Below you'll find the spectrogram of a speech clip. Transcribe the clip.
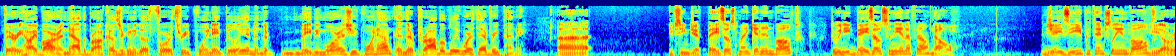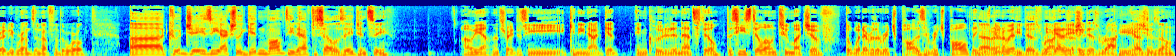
very high bar. And now the Broncos are going to go for 3.8 billion, and they're maybe more, as you point out, and they're probably worth every penny. Uh, you've seen Jeff Bezos might get involved. Do we need Bezos in the NFL? No, Jay Z potentially involved. he already runs enough of the world. Uh, could Jay Z actually get involved? He'd have to sell his agency. Oh yeah, that's right. Does he? Can he not get included in that still? Does he still own too much of the whatever the Rich Paul? Is it Rich Paul that no, he's no, doing no. it with? He does Roc his- Nation. he does Roc. He has his own.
